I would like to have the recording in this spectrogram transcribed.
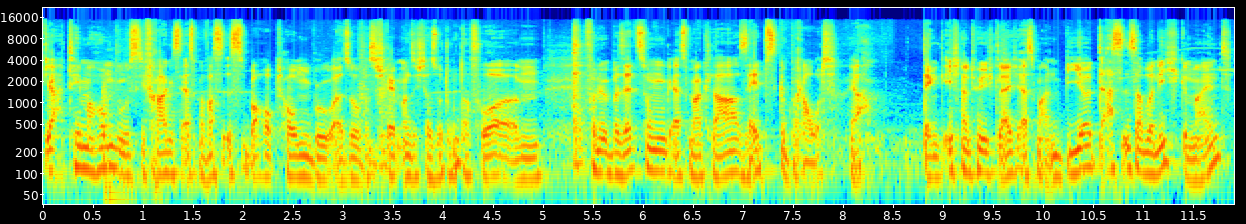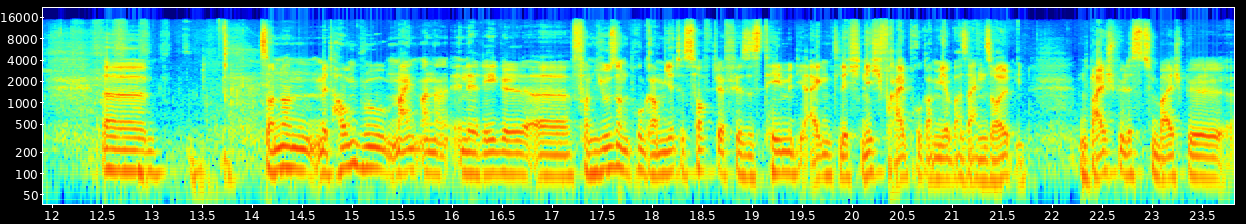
ja, Thema Homebrews. Die Frage ist erstmal, was ist überhaupt Homebrew? Also was stellt man sich da so drunter vor? Ähm, von der Übersetzung erstmal klar, selbst gebraut. Ja, denke ich natürlich gleich erstmal an Bier. Das ist aber nicht gemeint. Äh, sondern mit Homebrew meint man in der Regel äh, von Usern programmierte Software für Systeme, die eigentlich nicht frei programmierbar sein sollten. Ein Beispiel ist zum Beispiel,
